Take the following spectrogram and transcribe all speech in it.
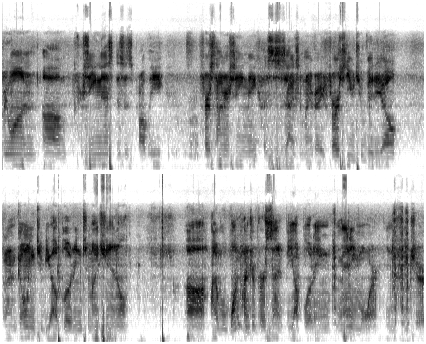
everyone. Um, if you're seeing this, this is probably first time you're seeing me because this is actually my very first YouTube video that I'm going to be uploading to my channel. Uh, I will 100% be uploading many more in the future.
